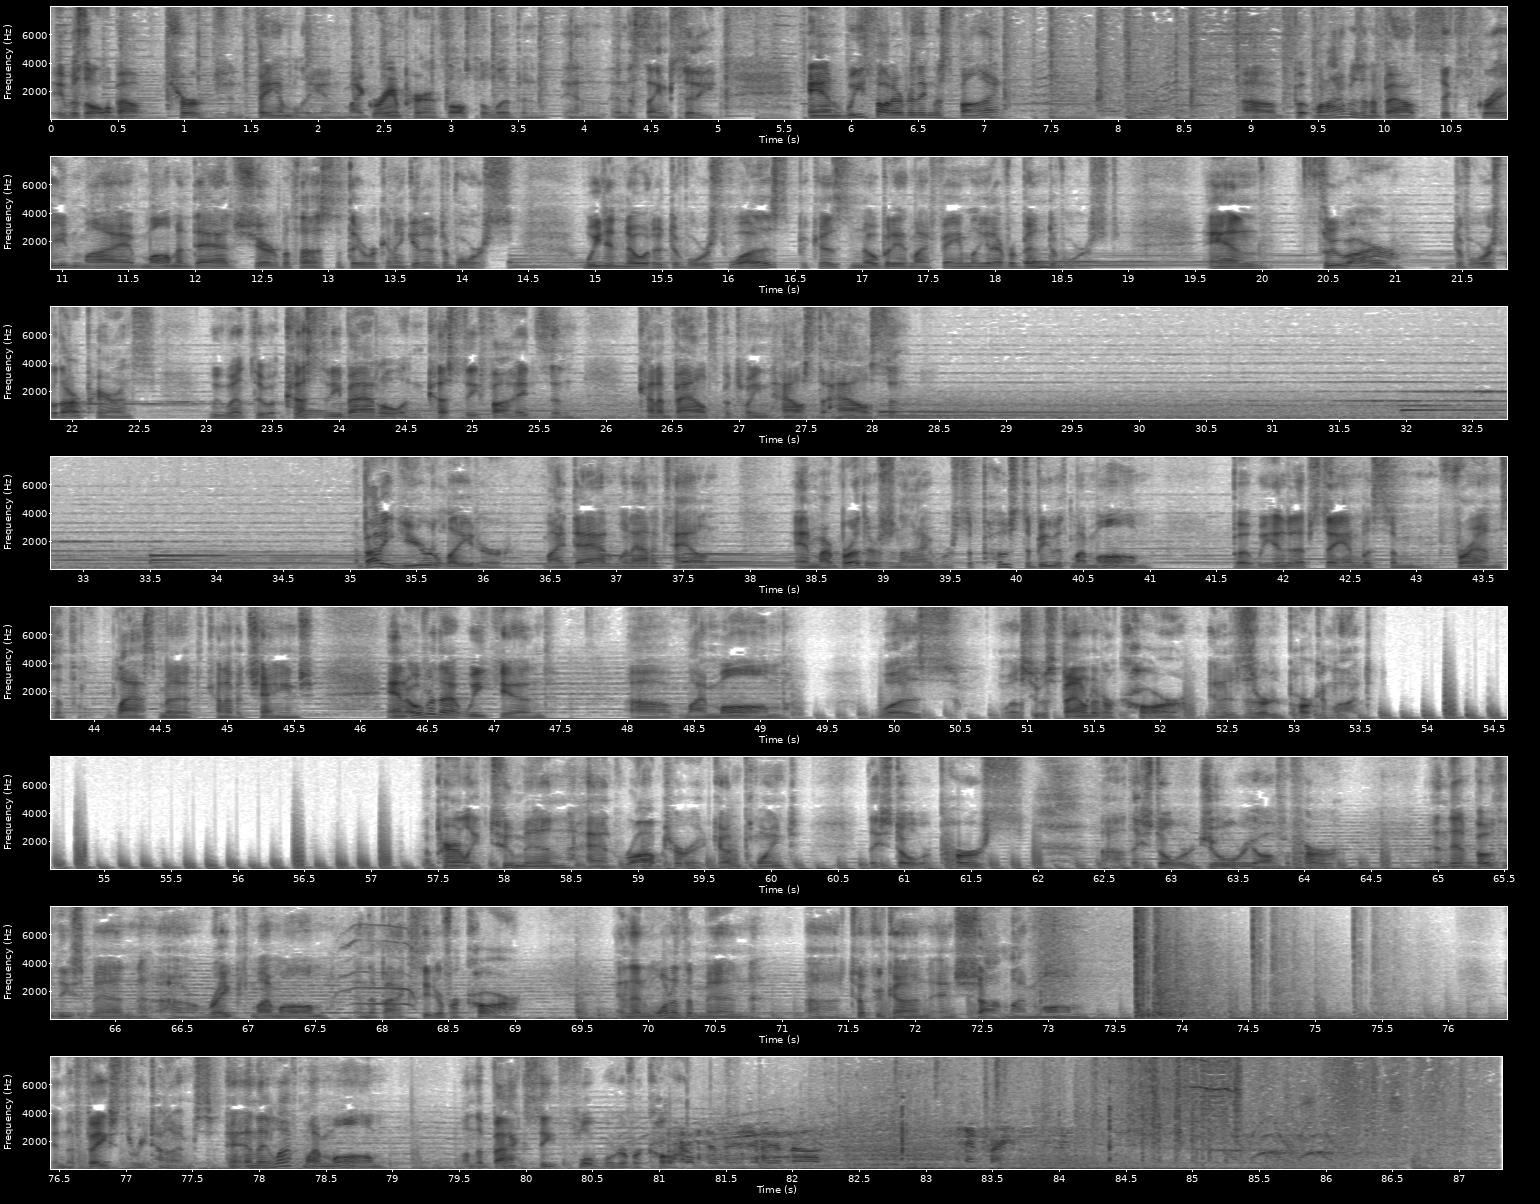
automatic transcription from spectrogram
it was all about church and family, and my grandparents also lived in, in, in the same city. And we thought everything was fine. Uh, but when I was in about sixth grade, my mom and dad shared with us that they were going to get a divorce. We didn't know what a divorce was because nobody in my family had ever been divorced. And through our divorce with our parents, we went through a custody battle and custody fights and kind of bounced between house to house and About a year later, my dad went out of town, and my brothers and I were supposed to be with my mom, but we ended up staying with some friends at the last minute, kind of a change. And over that weekend, uh, my mom was, well, she was found in her car in a deserted parking lot. Apparently, two men had robbed her at gunpoint. They stole her purse, uh, they stole her jewelry off of her, and then both of these men uh, raped my mom in the back seat of her car. And then one of the men uh, took a gun and shot my mom in the face three times. And they left my mom on the back seat floorboard of her car.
